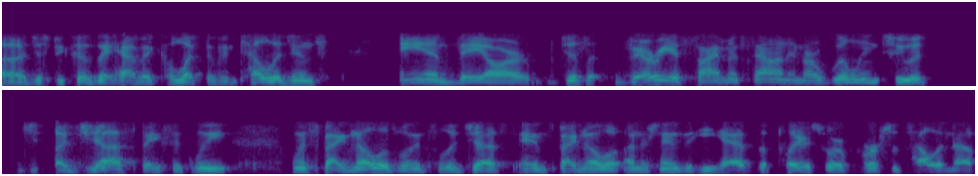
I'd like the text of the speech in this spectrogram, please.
uh, just because they have a collective intelligence and they are just very assignment sound and are willing to ad- adjust basically when Spagnuolo is willing to adjust. And Spagnuolo understands that he has the players who are versatile enough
